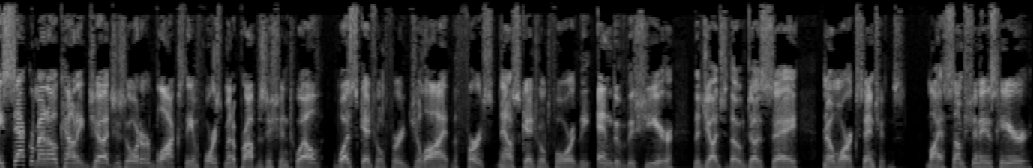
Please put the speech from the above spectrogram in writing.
A Sacramento County judge's order blocks the enforcement of Proposition 12. Was scheduled for July the 1st, now scheduled for the end of this year. The judge, though, does say no more extensions. My assumption is here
